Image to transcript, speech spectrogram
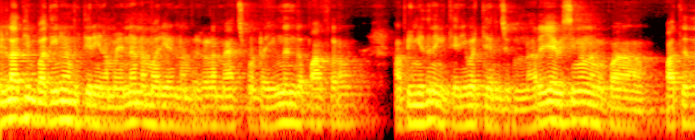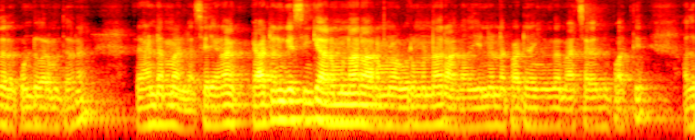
எல்லாத்தையும் பார்த்தீங்கன்னா நமக்கு தெரியும். நம்ம என்னென்ன மாதிரியான நம்பர்கள்லாம் மேட்ச் பண்ணுறோம் எங்கெங்கே பார்க்குறோம் அப்படிங்கிறது நீங்கள் தெளிவாக தெரிஞ்சுக்கணும். நிறைய விஷயங்கள் நம்ம பா பார்த்துட்டு அதில் கொண்டு வரமே தவிர ரேண்டமாக இல்லை. சரி ஏன்னா பேட்டர்ன் கேசிங்க்கு அரை மணி நேரம் அரை மணி ஒரு மணி நேரம் ஆகாது. என்னென்ன பேட்டர்ன் எங்கெங்கே மேட்ச் ஆகுதுன்னு பார்த்து அது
